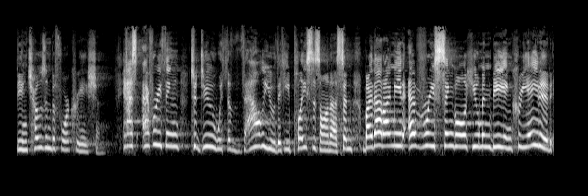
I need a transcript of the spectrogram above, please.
Being chosen before creation. It has everything to do with the value that he places on us. And by that I mean every single human being created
